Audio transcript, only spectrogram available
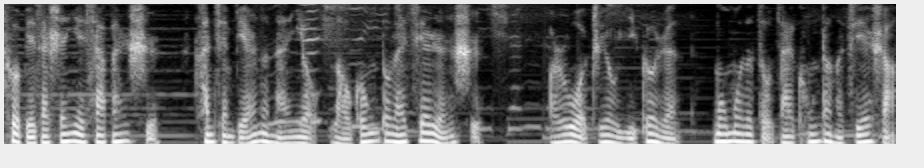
特别在深夜下班时，看见别人的男友、老公都来接人时，而我只有一个人，默默地走在空荡的街上，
